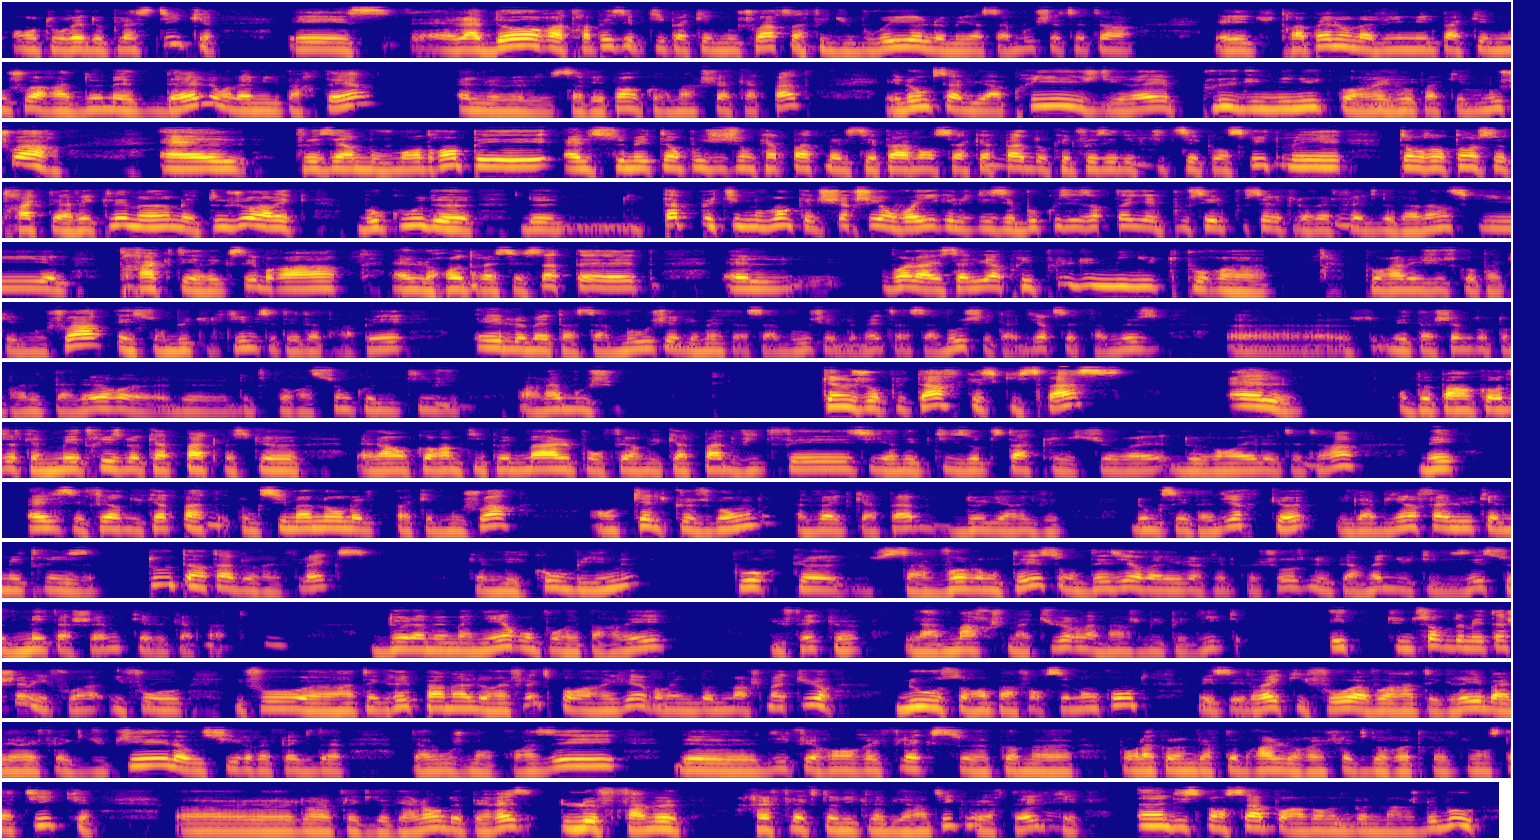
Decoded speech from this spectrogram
entourés de plastique. Et elle adore attraper ces petits paquets de mouchoirs, ça fait du bruit, elle le met à sa bouche, etc. Et tu te rappelles, on avait mis le paquet de mouchoirs à 2 mètres d'elle, on l'a mis par terre. Elle ne savait pas encore marcher à quatre pattes. Et donc, ça lui a pris, je dirais, plus d'une minute pour arriver au paquet de mouchoirs. Elle faisait un mouvement de rampée, elle se mettait en position quatre pattes, mais elle ne s'est pas avancée à quatre pattes, donc elle faisait des petites séquences rythmées. De temps en temps, elle se tractait avec les mains, mais toujours avec beaucoup de, de, tas de petits mouvements qu'elle cherchait. On voyait qu'elle utilisait beaucoup ses orteils, elle poussait, elle poussait avec le réflexe de Babinski, elle tractait avec ses bras, elle redressait sa tête, elle voilà, et ça lui a pris plus d'une minute pour, euh, pour aller jusqu'au paquet de mouchoirs. Et son but ultime, c'était d'attraper et de le mettre à sa bouche, et de le mettre à sa bouche, et de le mettre à sa bouche, c'est-à-dire cette fameuse euh, dont on parlait tout à l'heure euh, d'exploration cognitive par la bouche. Quinze jours plus tard, qu'est-ce qui se passe? Elle, on ne peut pas encore dire qu'elle maîtrise le quatre pattes parce qu'elle a encore un petit peu de mal pour faire du quatre pattes vite fait, s'il y a des petits obstacles devant elle, etc. Mais elle sait faire du quatre pattes. Donc si maintenant on met le paquet de mouchoirs, en quelques secondes, elle va être capable de y arriver. Donc c'est-à-dire qu'il a bien fallu qu'elle maîtrise tout un tas de réflexes, qu'elle les combine pour que sa volonté, son désir d'aller vers quelque chose lui permette d'utiliser ce métachème qu'est le capate. De la même manière, on pourrait parler du fait que la marche mature, la marche bipédique, est une sorte de métachème. Il faut euh, intégrer pas mal de réflexes pour arriver à avoir une bonne marche mature. Nous, on ne s'en rend pas forcément compte, mais c'est vrai qu'il faut avoir intégré bah, les réflexes du pied, là aussi le réflexe d'allongement croisé, de différents réflexes euh, comme euh, pour la colonne vertébrale, le réflexe de retraitement statique, euh, le réflexe de Galant, de Pérez, le fameux réflexe tonique labyrinthique, le RTL, qui est indispensable pour avoir une bonne marche debout.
